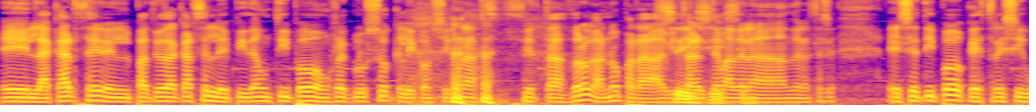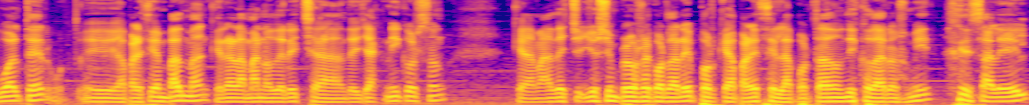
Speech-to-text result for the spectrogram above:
en la cárcel, en el patio de la cárcel, le pide a un tipo, a un recluso, que le consiga unas ciertas drogas, ¿no? Para evitar sí, el tema sí. de la, de la anestesia. Ese tipo, que es Tracy Walter, eh, aparecía en Batman, que era la mano derecha de Jack Nicholson, que además, de hecho, yo siempre lo recordaré porque aparece en la portada de un disco de Aerosmith, sale él,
